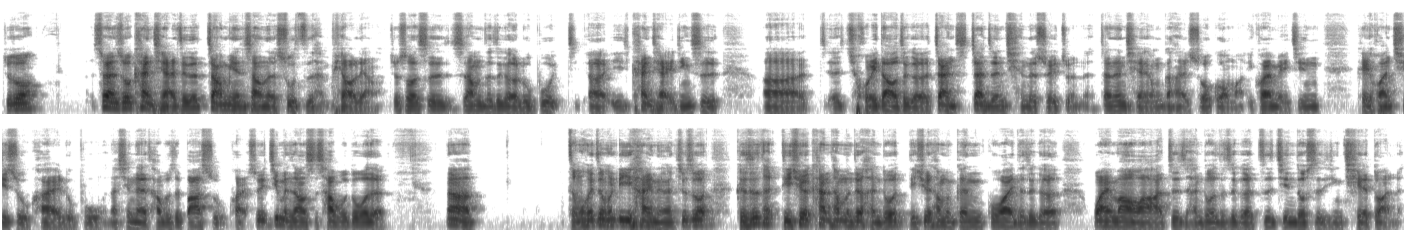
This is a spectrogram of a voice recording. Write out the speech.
就说虽然说看起来这个账面上的数字很漂亮，就说是是他们的这个卢布呃一看起来已经是。呃，回到这个战战争前的水准了。战争前我们刚才说过嘛，一块美金可以换七十五块卢布，那现在差不多是八十五块，所以基本上是差不多的。那怎么会这么厉害呢？就是说，可是他的确看他们的很多，的确他们跟国外的这个外贸啊，这很多的这个资金都是已经切断了。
